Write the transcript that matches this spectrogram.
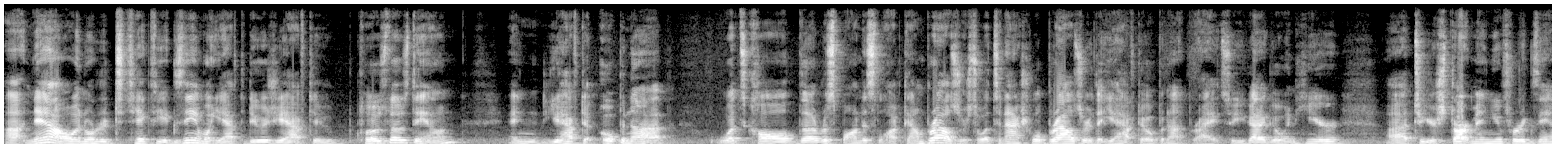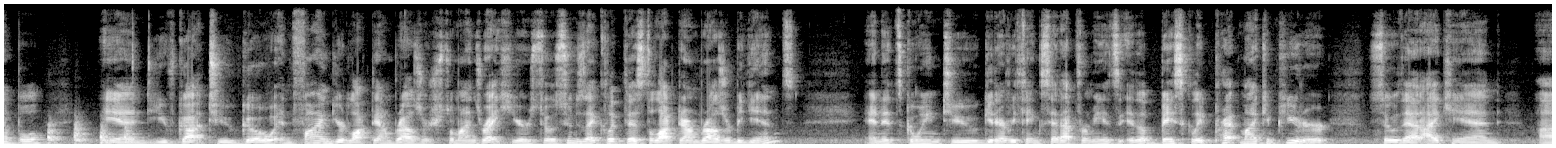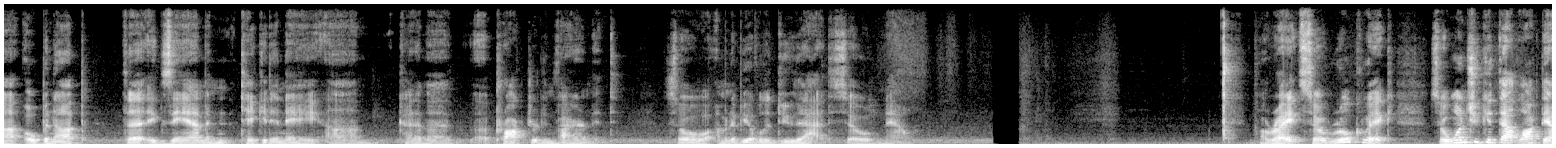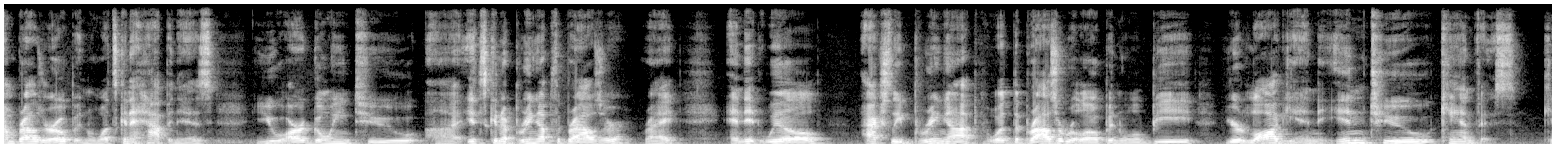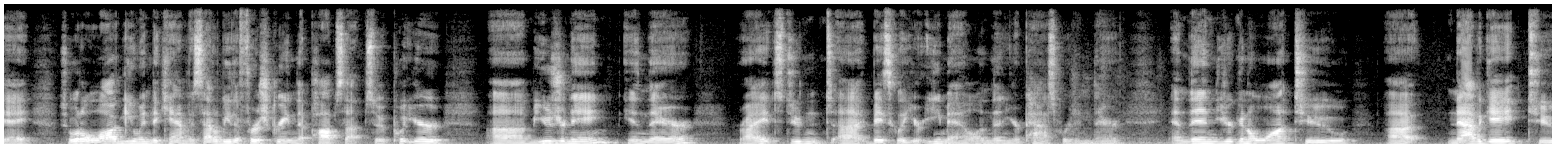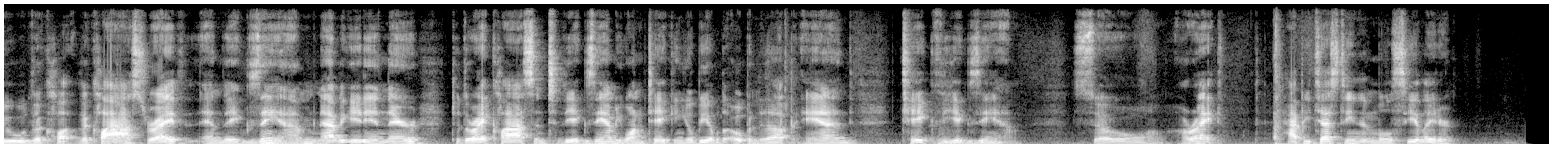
Uh, now, in order to take the exam, what you have to do is you have to close those down and you have to open up what's called the Respondus Lockdown browser. So it's an actual browser that you have to open up, right? So you got to go in here uh, to your start menu, for example, and you've got to go and find your lockdown browser. So mine's right here. So as soon as I click this, the lockdown browser begins and it's going to get everything set up for me. It's, it'll basically prep my computer so that I can uh, open up the exam and take it in a um, kind of a, a proctored environment. So I'm going to be able to do that. So now. All right, so real quick. So once you get that lockdown browser open, what's going to happen is you are going to, uh, it's going to bring up the browser, right? And it will actually bring up, what the browser will open will be your login into Canvas. Okay, so it'll log you into Canvas. That'll be the first screen that pops up. So put your um, username in there, right? Student, uh, basically your email, and then your password in there. And then you're going to want to uh, navigate to the, cl the class, right? And the exam, navigate in there to the right class and to the exam you want to take, and you'll be able to open it up and take the exam. So, all right. Happy testing, and we'll see you later.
